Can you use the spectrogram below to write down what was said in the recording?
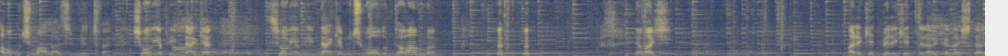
Ama uçma Alazcığım lütfen. Şov yapayım derken şov yapayım derken uçma oğlum tamam mı? Yavaş. Hareket berekettir arkadaşlar.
